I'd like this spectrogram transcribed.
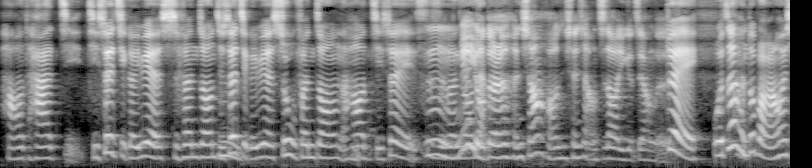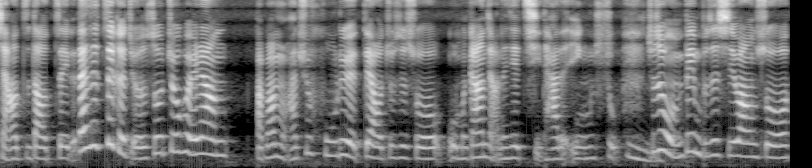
好，他几几岁几个月十分钟，几岁几个月十五分钟，然后几岁四十分钟。因为有的人很想，好像很想知道一个这样的。对，我知道很多爸爸会想要知道这个，但是这个有的时候就会让。爸爸妈妈去忽略掉，就是说我们刚刚讲那些其他的因素，嗯，就是我们并不是希望说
